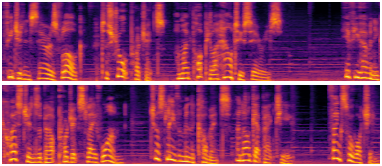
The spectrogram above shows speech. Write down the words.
featured in Sarah's vlog, to short projects and my popular how-to series. If you have any questions about Project Slave 1, just leave them in the comments and I'll get back to you. Thanks for watching.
